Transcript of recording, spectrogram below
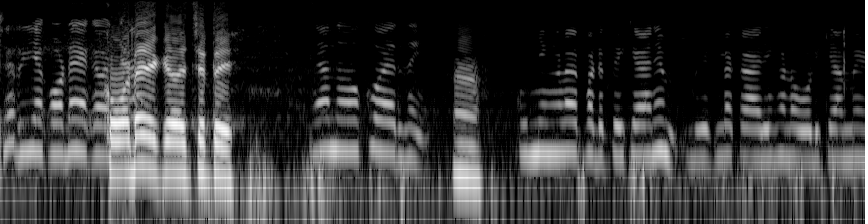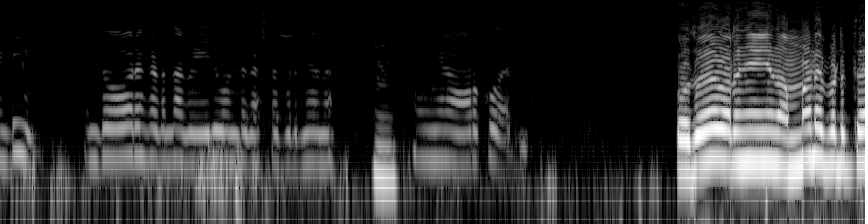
ചെറിയ കൊടയൊക്കെ കൊടയൊക്കെ വെച്ചിട്ടേ. ഞാൻ നോക്കുമായിരുന്നേ ആ. കുഞ്ഞുങ്ങളെ പഠിപ്പിക്കാനും വീട്ടിലെ കാര്യങ്ങൾ ഓടിക്കാൻ വേണ്ടിയും എന്തോരം കിടന്ന വെയിൽ കൊണ്ട് കഷ്ടപ്പെടുന്നതെന്ന്. ഞാനിങ്ങനെ ഓർക്കുമായിരുന്നു പൊതുവെ പറഞ്ഞു കഴിഞ്ഞാൽ നമ്മുടെ ഇവിടുത്തെ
